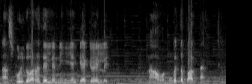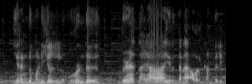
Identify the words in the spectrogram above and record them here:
நான் ஸ்கூலுக்கு வர்றதே இல்லைன்னு நீங்க ஏன் கேட்கவே இல்லை? நான் அவன் முகத்தை பார்த்தேன். இரண்டு மணிகள் உருண்டு விழ தயாரா இருந்தன அவள் கண்களில்.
